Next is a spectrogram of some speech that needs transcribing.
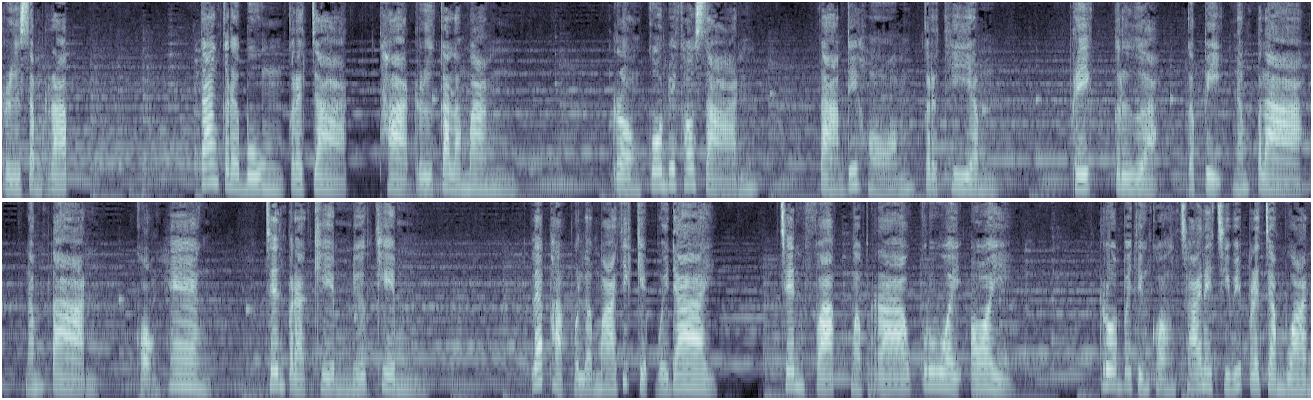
หรือสำรับ ตั้งกระบุง กระจาด ถาดหรือกะละมัง รองก้นด้วยข้าวสาร ตามด้วยหอม กระเทียม พริก เกลือกะปิ น้ำปลา น้ำตาล ของแห้ง เช่นปลาเค็มเนื้อเค็ม และผักผลไม้ที่เก็บไว้ได้ เช่นฟักมะพร้าวกล้วยอ้อย รวมไปถึงของใช้ในชีวิตประจำวัน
